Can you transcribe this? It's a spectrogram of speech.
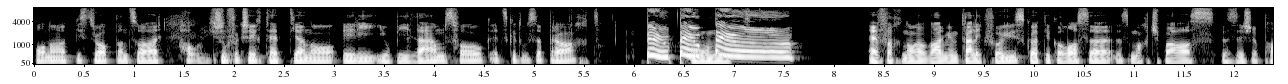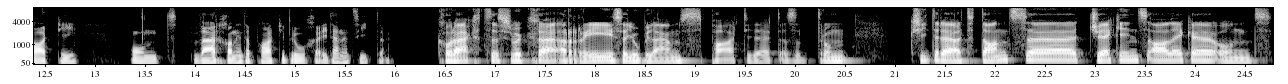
auch noch etwas droppen. Und zwar, Holy die Geschichte hat ja noch ihre Jubiläumsfolge jetzt rausgebracht. Biu, biu, biu. Einfach noch eine warme Empfehlung von uns. Geht die hören, es macht Spass, es ist eine Party. Und wer kann nicht eine Party brauchen in diesen Zeiten? Korrekt, es ist wirklich eine riesige Jubiläumsparty dort. Also darum gescheiter halt tanzen, Check-ins anlegen und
